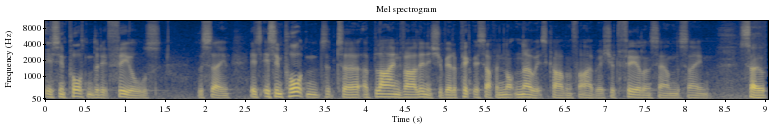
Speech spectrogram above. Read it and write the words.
it's important that it feels the same. It's, it's important that uh, a blind violinist should be able to pick this up and not know it's carbon fibre. It should feel and sound the same. So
